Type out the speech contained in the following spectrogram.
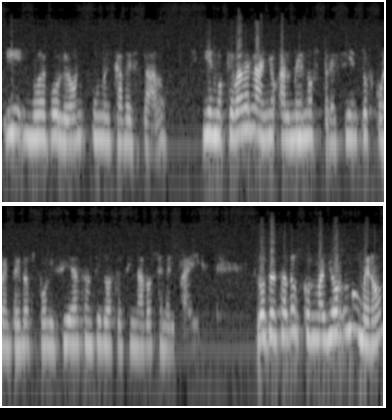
y Nuevo León, uno en cada estado. Y en lo que va del año, al menos 342 policías han sido asesinados en el país. Los estados con mayor número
